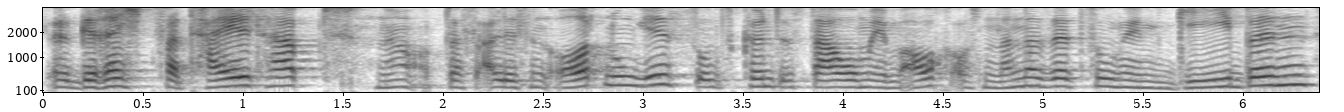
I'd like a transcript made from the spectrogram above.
gerecht verteilt habt, ne, ob das alles in Ordnung ist. Sonst könnte es darum eben auch Auseinandersetzungen geben,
